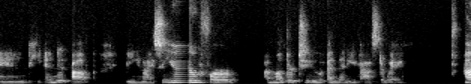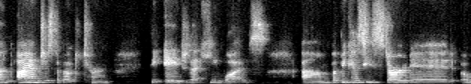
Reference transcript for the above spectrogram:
and he ended up being in ICU for a month or two and then he passed away. And I am just about to turn the age that he was. Um, but because he started uh,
